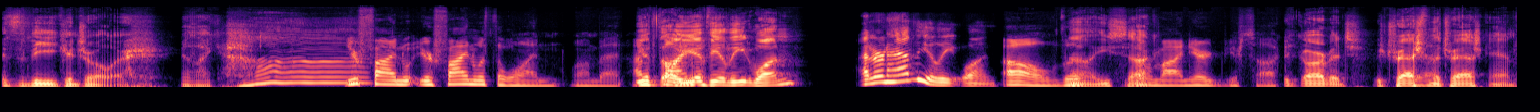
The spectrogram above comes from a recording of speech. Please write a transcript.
it's the controller. You're like, huh? You're fine. You're fine with the one wombat. You have, the, oh, you have with- the elite one? I don't have the elite one. Oh, the, No, you never mind. You're you're suck. You're garbage. You're trash from the trash can.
